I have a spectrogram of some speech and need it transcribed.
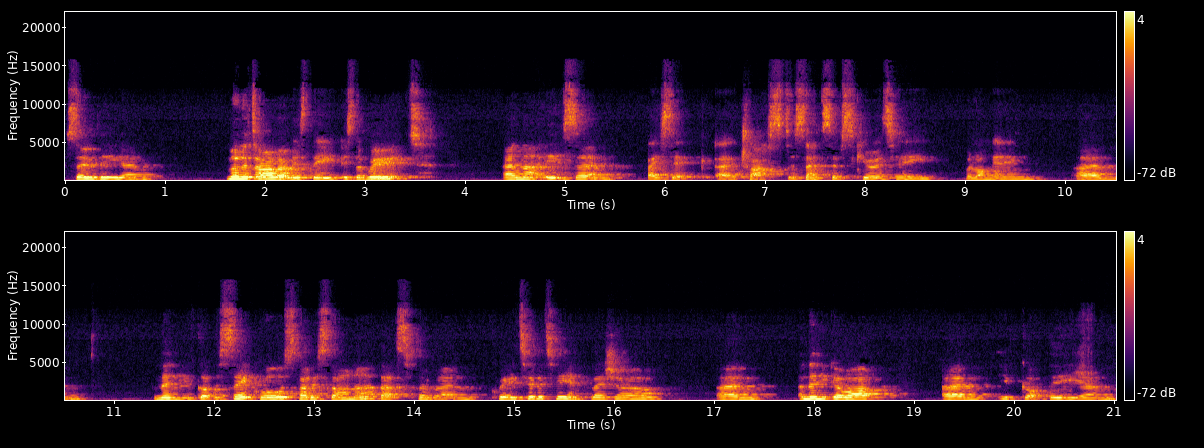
So the um, Muladhara is the is the root, and that is um, basic uh, trust, a sense of security, belonging. Um, and then you've got the sacral Svadhisthana, that's for um, creativity and pleasure. Um, and then you go up, um, you've got the um,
